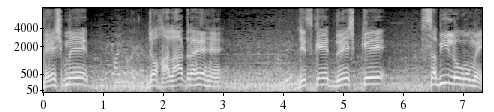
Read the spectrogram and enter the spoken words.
देश में जो हालात रहे हैं जिसके देश के सभी लोगों में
